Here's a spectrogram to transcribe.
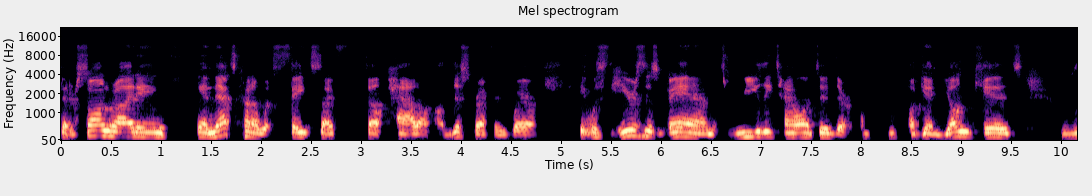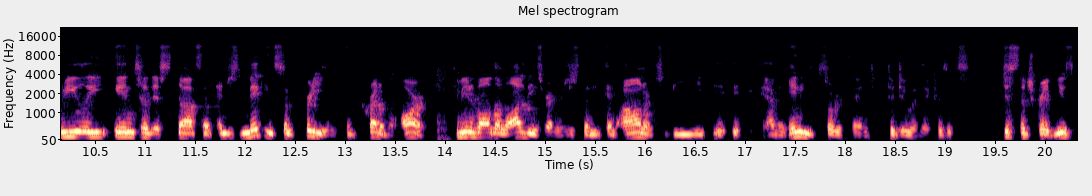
better songwriting, and that's kind of what Fates I felt had on, on this record, where it was here's this band that's really talented. They're again young kids, really into this stuff and, and, just making some pretty incredible art. To be involved in a lot of these records, just an, an honor to be having any sort of thing to, to do with it because it's just such great music.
